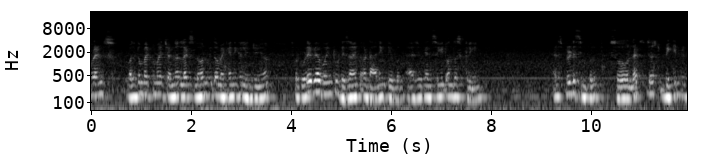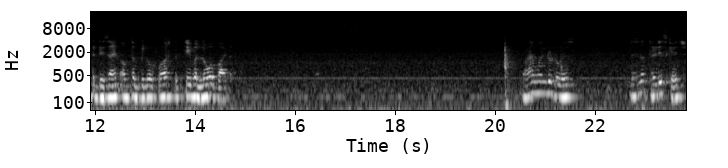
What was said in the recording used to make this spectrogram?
friends welcome back to my channel. Let's learn with a mechanical engineer. So today we are going to design a dining table as you can see it on the screen. It's pretty simple. So let's just begin with the design of the below first the table lower part. What I'm going to do is this is a 3d sketch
